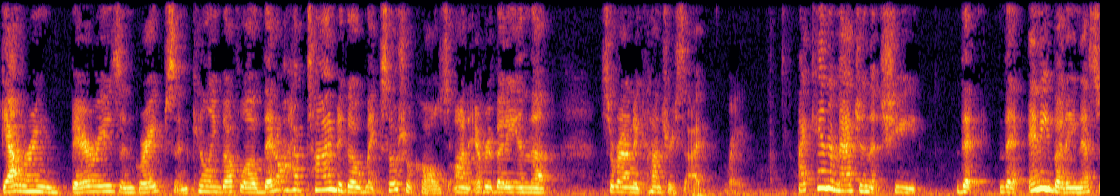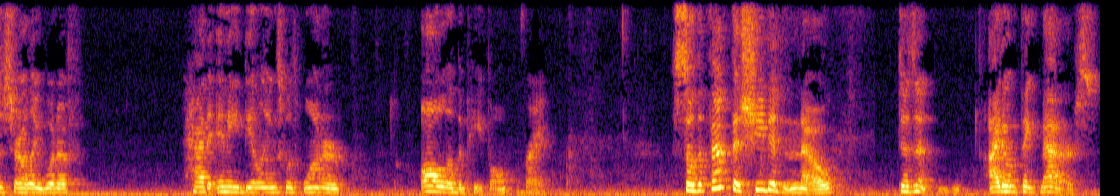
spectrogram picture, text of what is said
gathering berries and grapes and killing buffalo. They don't have time to go make social calls on everybody in the surrounding countryside. Right. I can't imagine that she that that anybody necessarily would have had any dealings with one or all of the people. Right. So the fact that she didn't know doesn't I don't think matters.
